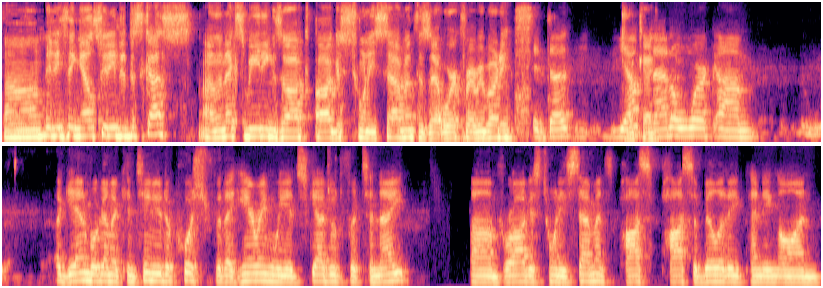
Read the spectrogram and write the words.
Um, anything else we need to discuss? Uh, the next meeting is Au- August 27th. Does that work for everybody? It does, yeah, Okay. that'll work. Um, again, we're gonna continue to push for the hearing we had scheduled for tonight, um, for August 27th, poss- possibility pending on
